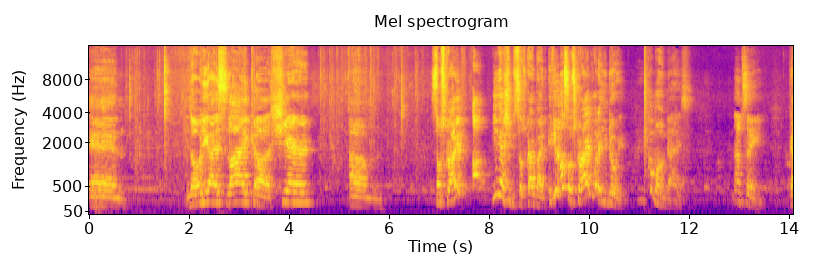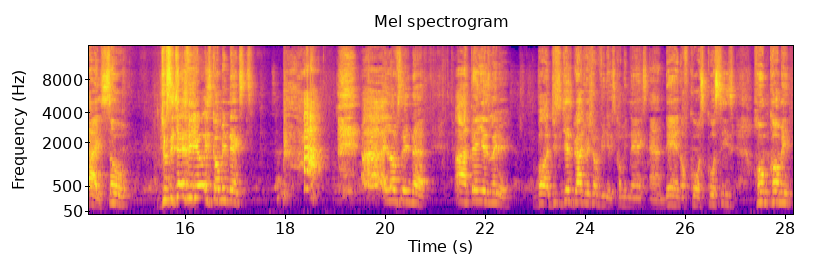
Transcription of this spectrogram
and you know, you guys like, uh, share, um, subscribe. Oh, you guys should be subscribed by. If you're not subscribed, what are you doing? Come on, guys. I'm saying, guys. So, Juicy Jay's video is coming next. Ah, I love saying that. Ah, 10 years later. But Juicy Jay's graduation video is coming next. And then, of course, Khosi's homecoming.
